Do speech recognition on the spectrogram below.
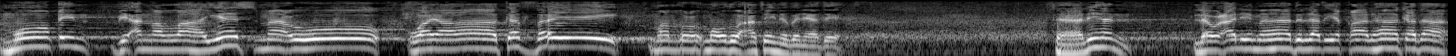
موقن بأن الله يسمعه ويرى كفيه موضوعتين بين يديه ثالثا لو علم هذا الذي قال هكذا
